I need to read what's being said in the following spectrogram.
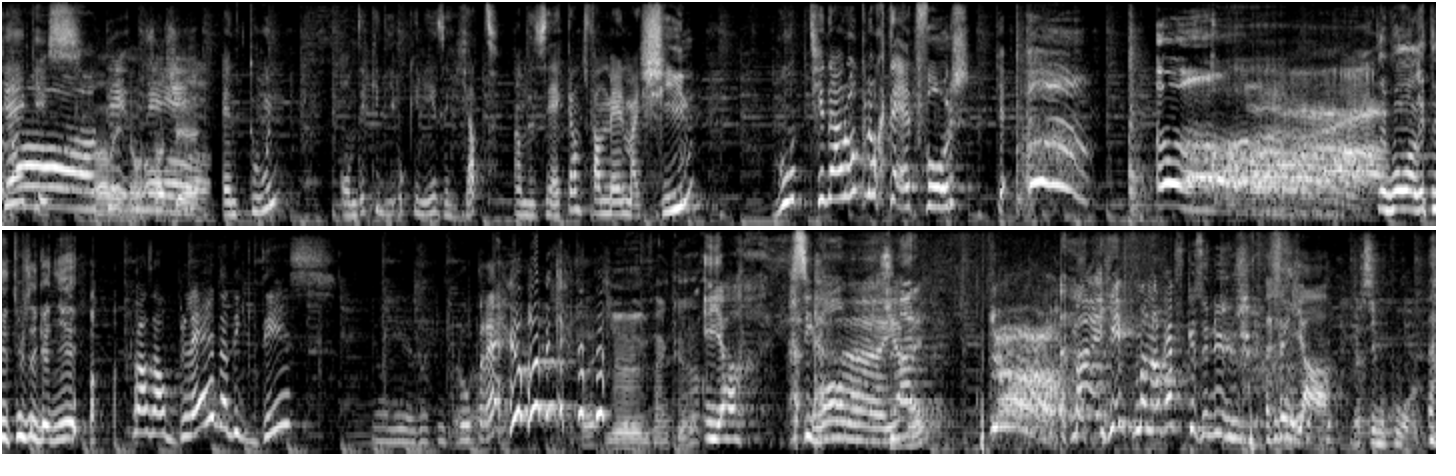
Kijk eens. Ça c'est... En toen ontdekte die ook ineens een gat aan de zijkant van mijn machine. Hoe heb je daar ook nog tijd voor? C'est bon, arrêtez tout, j'ai gagné. Ik was al blij dat ik deze... Ja, nee, dat is ook niet proper eigenlijk. Le vainqueur Ja, Simon. ja. Maar geef me nog even een uur. ja. Merci beaucoup. Hein.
